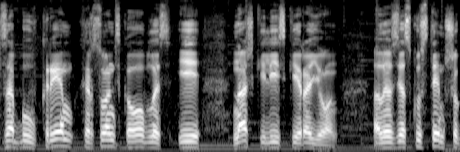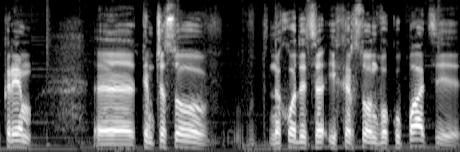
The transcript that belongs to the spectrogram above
це був Крим, Херсонська область і наш Кілійський район. Але в зв'язку з тим, що Крим е, тимчасово знаходиться і Херсон в окупації,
